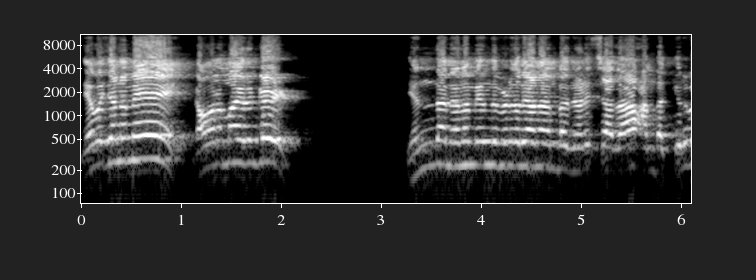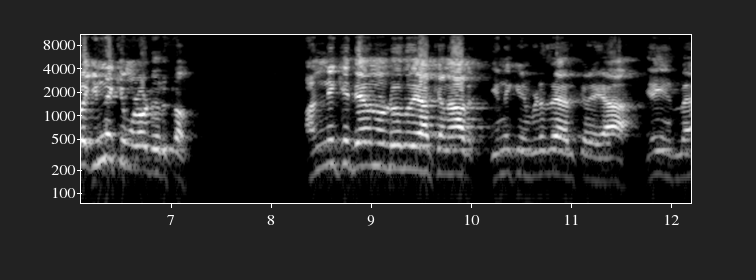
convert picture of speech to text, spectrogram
தேவஜனமே கவனமா இருங்கள். எந்த நிலைமையிலிருந்து விடுதலையான என்பதை நினைச்சாதான் அந்த கிருவை இன்னைக்கு உங்களோடு இருக்கும். அன்னைக்கு தேவன் உன்னை விடுதலையாக்கினார் இன்னைக்கு விடுதலையா இருக்கிறையா? ஏன் இல்லை?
